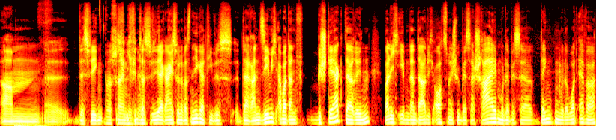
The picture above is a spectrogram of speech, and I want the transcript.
Ähm, äh, deswegen, Wahrscheinlich, ich, ich finde ja. das ja gar nicht so etwas Negatives daran, sehe mich aber dann bestärkt darin, weil ich eben dann dadurch auch zum Beispiel besser schreiben oder besser denken oder whatever, äh,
